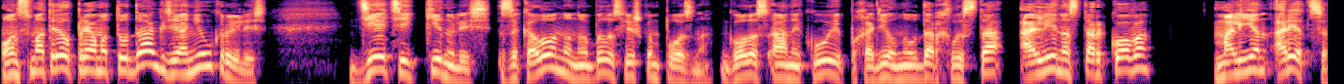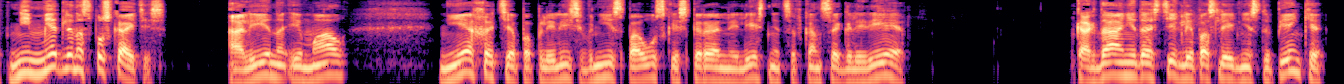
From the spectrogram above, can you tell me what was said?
Он смотрел прямо туда, где они укрылись. Дети кинулись за колонну, но было слишком поздно. Голос Анны Куи походил на удар хлыста. «Алина Старкова! Мальен Орецов! Немедленно спускайтесь!» Алина и Мал нехотя поплелись вниз по узкой спиральной лестнице в конце галереи. Когда они достигли последней ступеньки,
